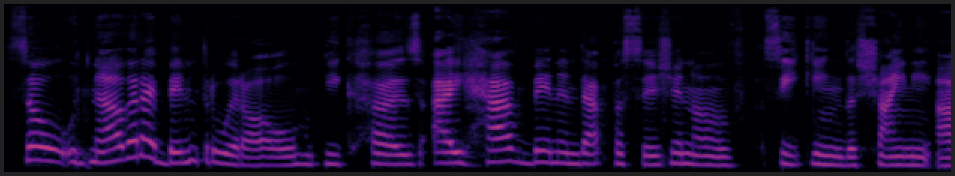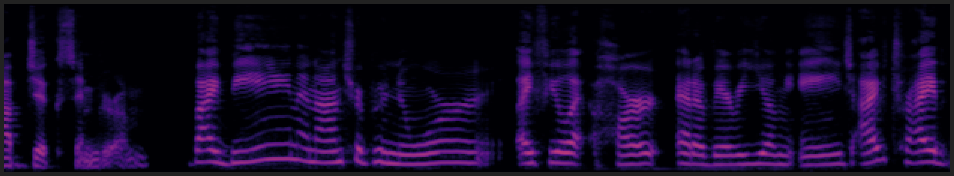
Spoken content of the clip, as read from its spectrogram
So now that I've been through it all, because I have been in that position of seeking the shiny object syndrome, by being an entrepreneur, I feel at heart at a very young age, I've tried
